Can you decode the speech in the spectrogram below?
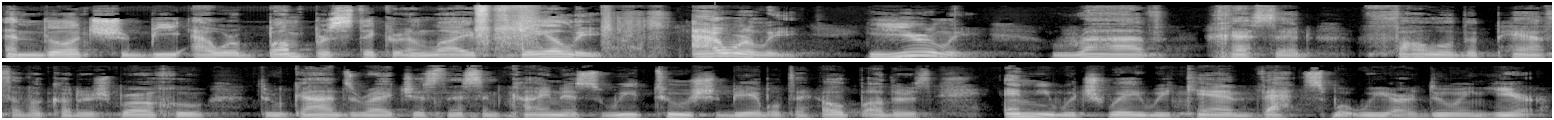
And that should be our bumper sticker in life daily, hourly, yearly. Rav Chesed, follow the path of a Kadosh Baruch Hu through God's righteousness and kindness. We too should be able to help others any which way we can. That's what we are doing here.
